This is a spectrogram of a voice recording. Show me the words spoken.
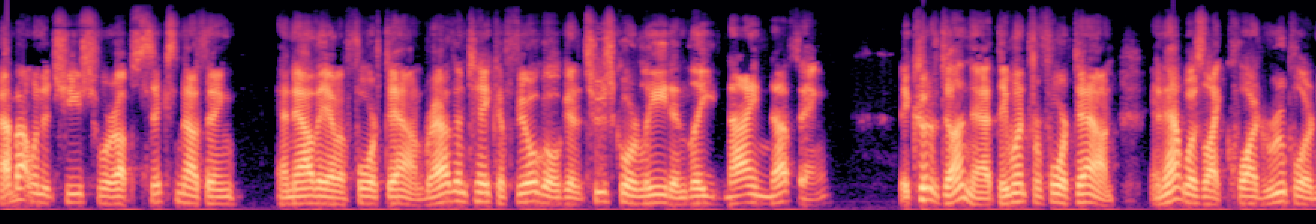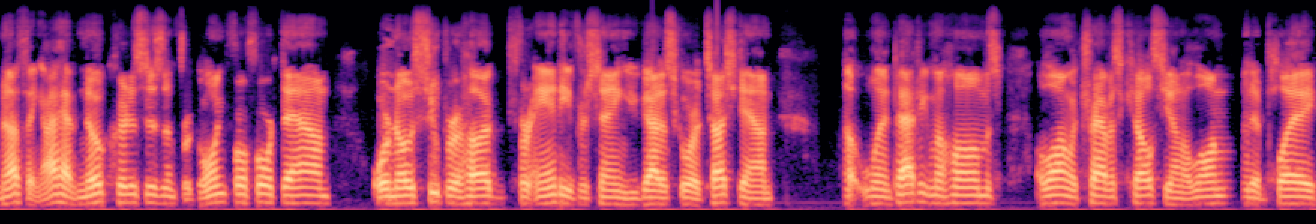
How about when the Chiefs were up six nothing, and now they have a fourth down? Rather than take a field goal, get a two score lead, and lead nine nothing, they could have done that. They went for fourth down, and that was like quadruple or nothing. I have no criticism for going for fourth down, or no super hug for Andy for saying you got to score a touchdown. But when Patrick Mahomes, along with Travis Kelce, on a long play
